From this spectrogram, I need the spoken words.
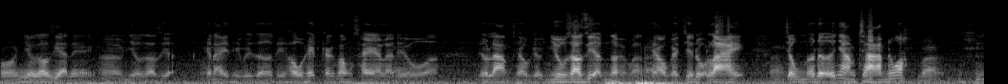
Có nhiều giao diện đấy. Ờ, nhiều giao diện. Cái này thì bây giờ thì hầu hết các dòng xe là đều ờ, đều làm theo kiểu nhiều giao diện rồi và theo cái chế độ lái. Vâng. trông nó đỡ nhàm chán đúng không? Vâng.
